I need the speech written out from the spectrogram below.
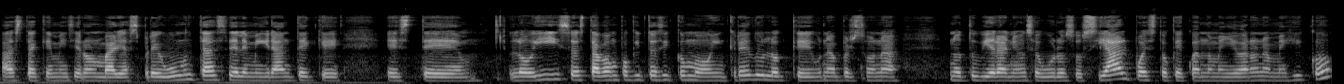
hasta que me hicieron varias preguntas. El emigrante que este lo hizo, estaba un poquito así como incrédulo que una persona no tuviera ni un seguro social, puesto que cuando me llevaron a México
